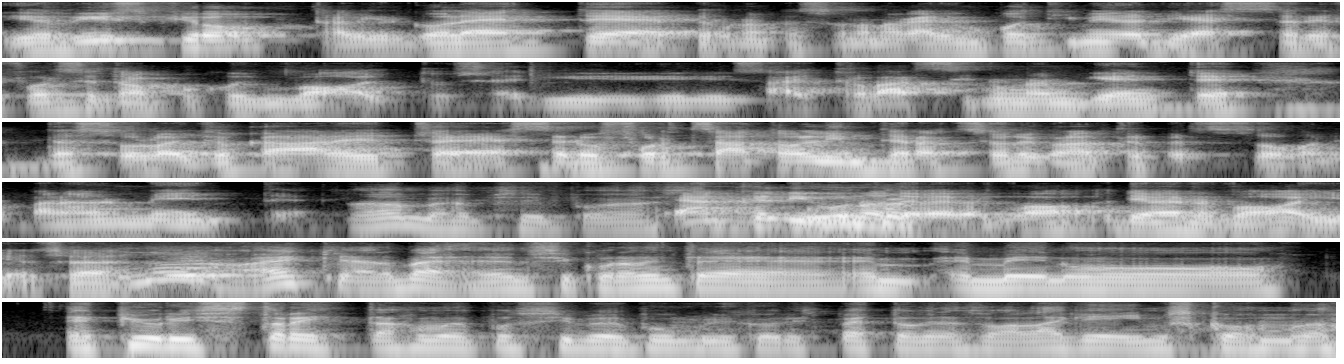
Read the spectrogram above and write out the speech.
il rischio, tra virgolette, è per una persona magari un po' timida di essere forse troppo coinvolto, cioè di sai, trovarsi in un ambiente da solo a giocare, cioè essere forzato all'interazione con altre persone, banalmente. Ah beh, sì, e anche lì uno deve, deve aver voglia. Cioè. No, no, è chiaro, beh, sicuramente è, è meno è più ristretta come possibile pubblico rispetto so, alla Gamescom.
